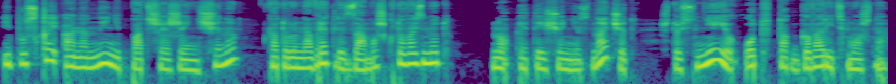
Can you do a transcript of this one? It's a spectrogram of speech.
и пускай она ныне падшая женщина, которую навряд ли замуж кто возьмет, но это еще не значит, что с нею от так говорить можно.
